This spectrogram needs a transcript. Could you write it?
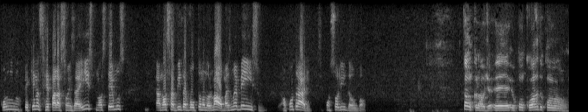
com pequenas reparações a isso, nós temos a nossa vida voltando ao normal, mas não é bem isso. Ao contrário, consolida o golpe. Então, Cláudia, é, eu concordo com,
